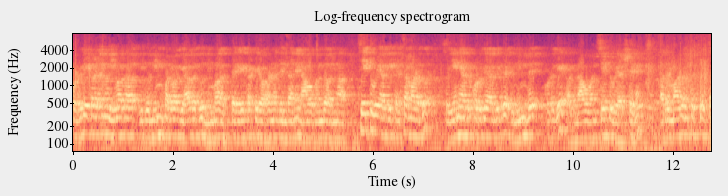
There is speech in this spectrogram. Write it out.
ಕೊಡುಗೆಗಳನ್ನು ಇವಾಗ ಇದು ನಿಮ್ಮ ಪರವಾಗಿ ಆಗೋದು, ನಿಮ್ಮ ತೆರಿಗೆ ಕಟ್ಟಿರೋ ಹಣದಿಂದಾನೇ ನಾವು ಬಂದು ಅದನ್ನ ಸೇತುವೆಯಾಗಿ ಕೆಲಸ ಮಾಡೋದು. ಸೊ ಏನೇ ಆದ್ರೂ ಕೊಡುಗೆ ಆಗಿದ್ರೆ ಅದು ನಿಮ್ಮದೇ ಕೊಡುಗೆ, ಅದು ನಾವು ಒಂದು ಸೇತುವೆ ಅಷ್ಟೇನೆ. ಅದ್ರ ಮಾಡುವಂಥ ಕೆಲಸ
